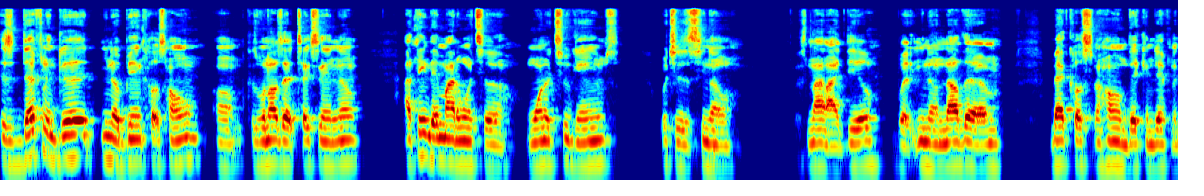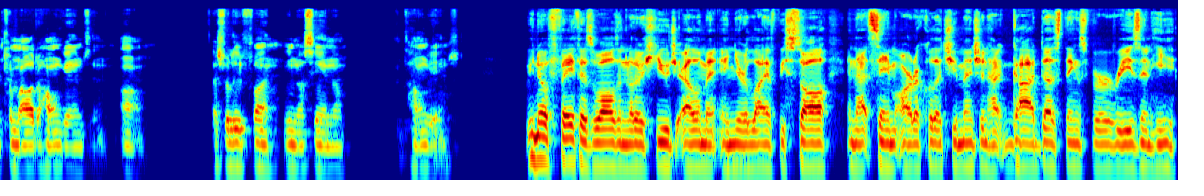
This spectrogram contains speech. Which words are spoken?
it's definitely good, you know, being close home. Um, because when I was at Texas A&M, I think they might have went to one or two games, which is, you know, it's not ideal. But you know, now that I'm back closer to home, they can definitely come to all the home games, and um, that's really fun, you know, seeing them at the home games. We know faith as well is another huge element in your life. We saw in that same article that you mentioned how God does things for a reason. He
